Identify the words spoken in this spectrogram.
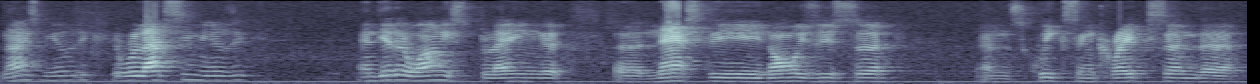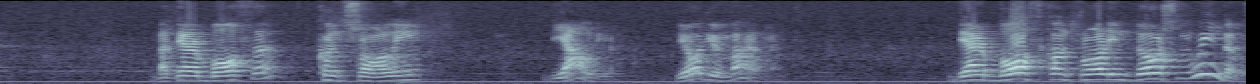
nice music, relaxing music, and the other one is playing uh, uh, nasty noises uh, and squeaks and cracks, and uh, but they are both uh, controlling the audio, the audio environment. They are both controlling doors and windows.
